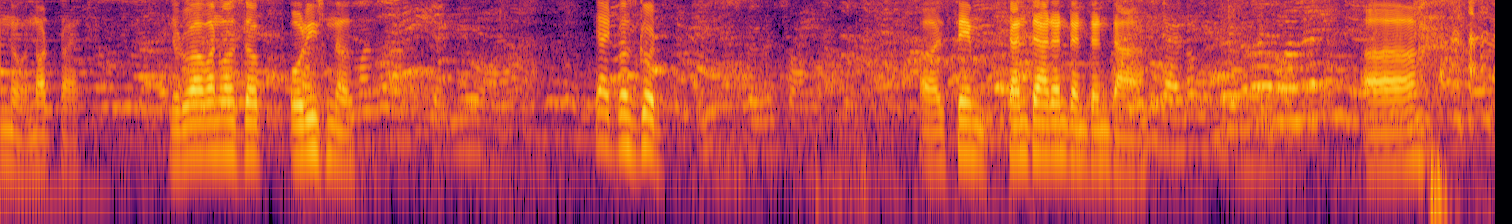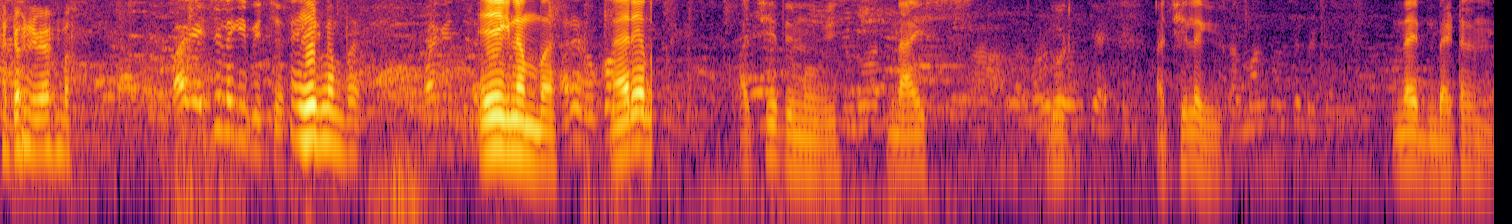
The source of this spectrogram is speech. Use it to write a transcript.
No, not prior. The Dua one was the original. Yeah, it was good. Uh, same. Dun, dun, dun, dun, dun, dun. Uh, I don't remember. भाई कैसी लगी पिक्चर एक नंबर। भाई कैसी लगी। एक नंबर। अरे अच्छी थी मूवी नाइस गुड अच्छी लगी। सलमान खान से बेटर नहीं बेटर नहीं।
